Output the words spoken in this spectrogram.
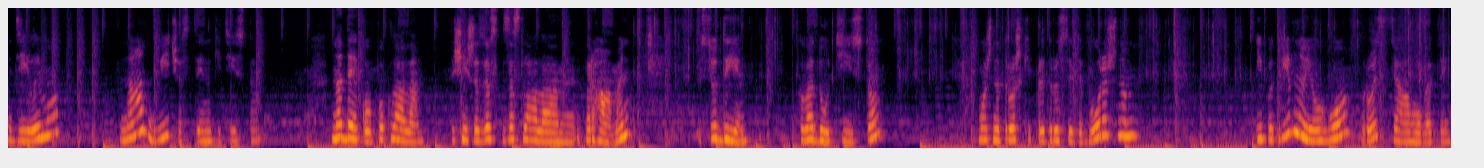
ділимо на дві частинки тіста. На деко поклала, точніше, заслала пергамент, сюди кладу тісто, можна трошки притрусити борошном, і потрібно його розтягувати,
